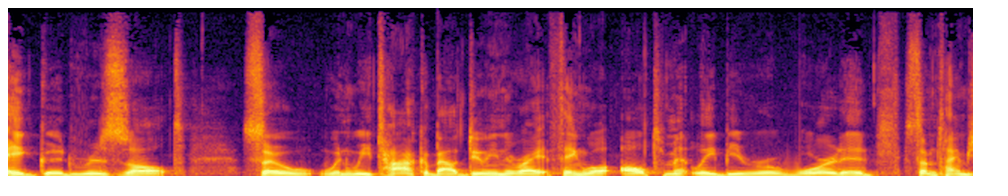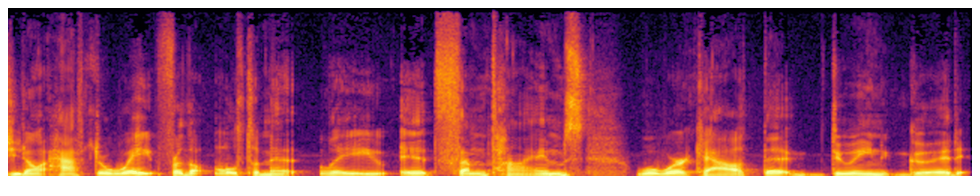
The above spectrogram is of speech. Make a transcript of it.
a good result. So when we talk about doing the right thing will ultimately be rewarded, sometimes you don't have to wait for the ultimately. It sometimes will work out that doing good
